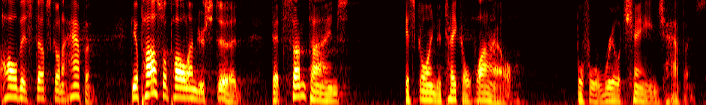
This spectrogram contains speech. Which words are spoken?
all this stuff's going to happen. The Apostle Paul understood that sometimes it's going to take a while before real change happens.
